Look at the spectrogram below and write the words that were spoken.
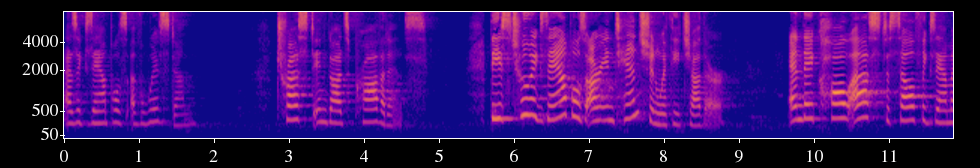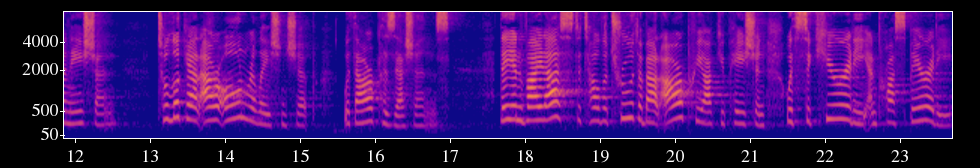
as examples of wisdom. Trust in God's providence these two examples are in tension with each other, and they call us to self examination, to look at our own relationship with our possessions. They invite us to tell the truth about our preoccupation with security and prosperity,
